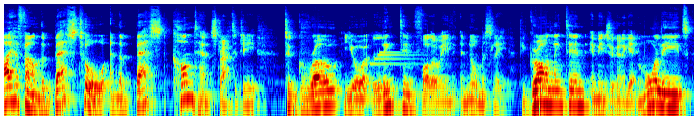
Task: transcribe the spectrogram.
I have found the best tool and the best content strategy to grow your LinkedIn following enormously. If you grow on LinkedIn, it means you're going to get more leads,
